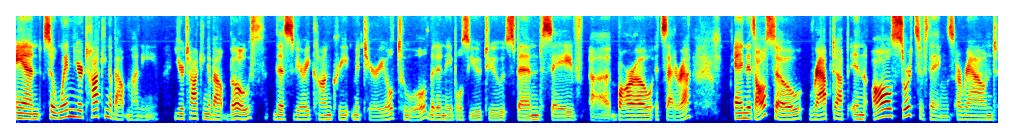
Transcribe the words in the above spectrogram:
And so when you're talking about money, you're talking about both this very concrete material tool that enables you to spend, save, uh, borrow, etc. And it's also wrapped up in all sorts of things around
